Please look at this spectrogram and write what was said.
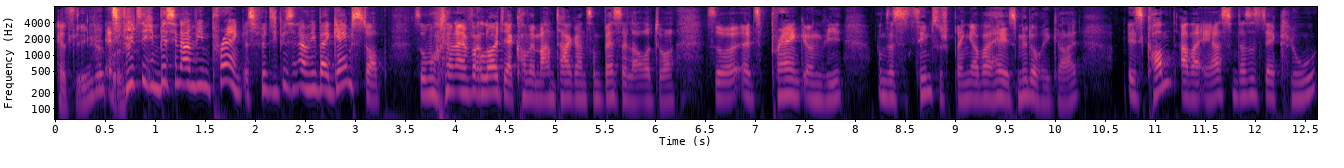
Herzlichen Glückwunsch. Es fühlt sich ein bisschen an wie ein Prank. Es fühlt sich ein bisschen an wie bei GameStop. So, wo dann einfach Leute, ja komm, wir machen Tag an zum Bestseller-Autor. So als Prank irgendwie, um das System zu sprengen. Aber hey, ist mir doch egal. Es kommt aber erst, und das ist der Clou,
